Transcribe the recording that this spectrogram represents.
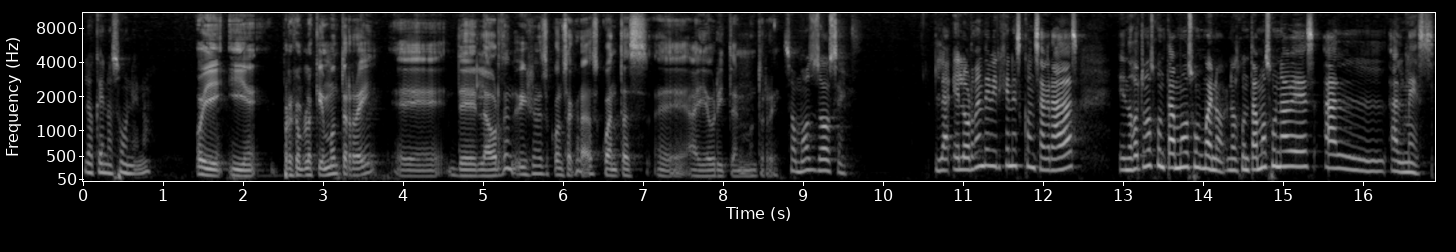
lo que nos une, ¿no? Oye, y eh, por ejemplo aquí en Monterrey, eh, de la Orden de Vírgenes Consagradas, ¿cuántas eh, hay ahorita en Monterrey? Somos 12. La, el Orden de Vírgenes Consagradas, eh, nosotros nos juntamos, un, bueno, nos juntamos una vez al, al mes,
